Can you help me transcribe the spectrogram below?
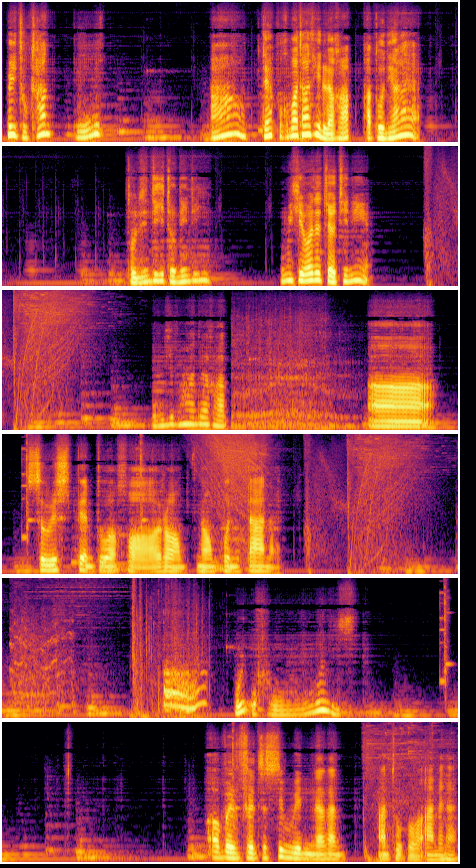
เฮ้ยทุกท่านโอ้อ้าวแต่ผมก็มาท่าถิ่นแล้วครับเอาตัวนี้แหละ ตัวนี้ดีตัวนี้ดี ผมไม่คิดว่าจะเจอที่นี่ ยี่ห้าด้วยครับอ่าสวิสเปลี่ยนตัวขอรองน้องโพนิต้าหน่อยอ้าวอุ้ยโอ้โหยเอาเป็นแฟนตาซีวินแล้วกันอ่านถูกกว่าอ่านไม่ทัน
